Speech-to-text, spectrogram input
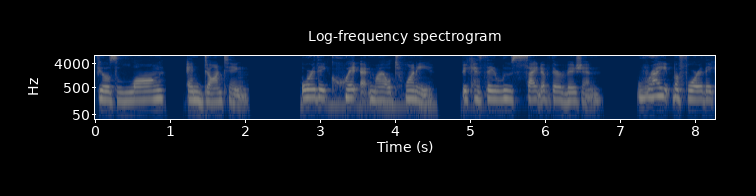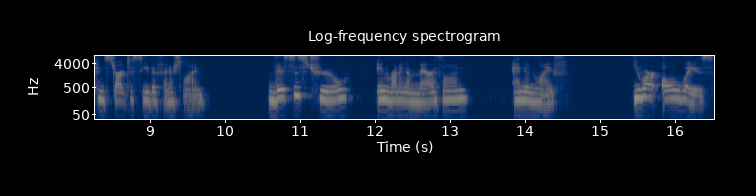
feels long and daunting, or they quit at mile 20 because they lose sight of their vision right before they can start to see the finish line. This is true in running a marathon and in life. You are always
